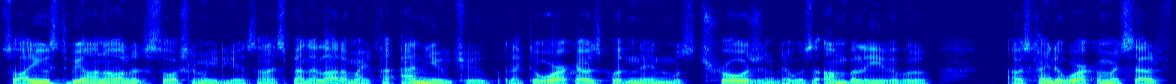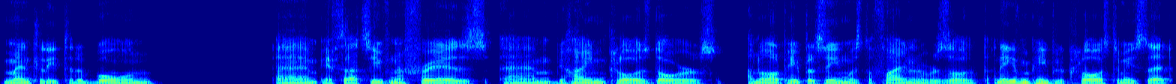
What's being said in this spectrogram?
So I used to be on all of the social medias and I spent a lot of my time and YouTube. Like the work I was putting in was Trojan. It was unbelievable. I was kind of working myself mentally to the bone, um, if that's even a phrase, um, behind closed doors. And all people seen was the final result. And even people close to me said,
